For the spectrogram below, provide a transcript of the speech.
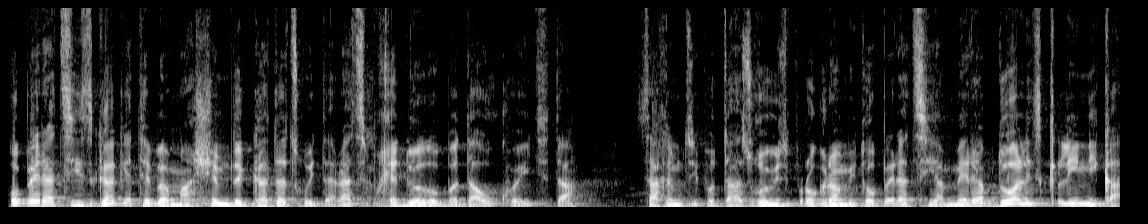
ოპერაციის გაკეთება მას შემდეგ გადაწყვიტა რაც მხედველობა დაუქვეითდა. სახელმწიფო დაზღვევის პროგრამით ოპერაცია მერაბდვალის კლინიკა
